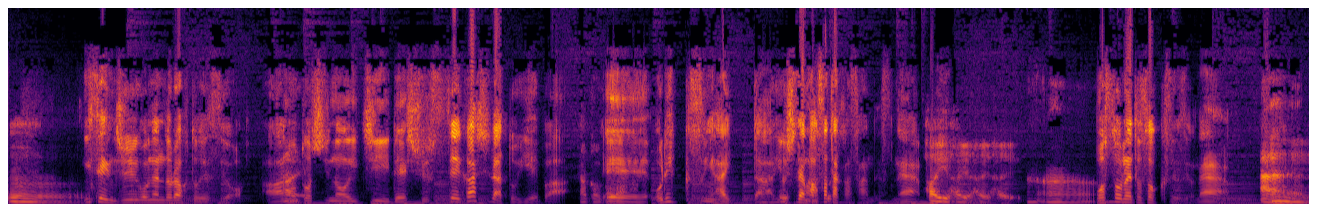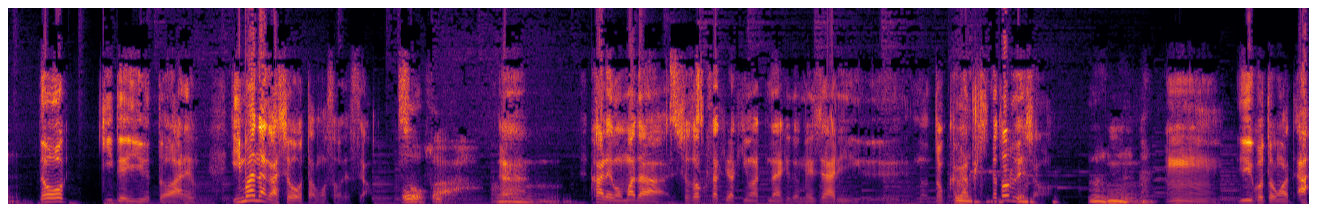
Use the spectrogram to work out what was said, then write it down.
うん。うん。2015年ドラフトですよ。あの年の1位で出世頭といえば、中川えー、オリックスに入った吉田正尚さんですね。はいはいはいはい。あボストンレッドソックスですよね。あうん。同期で言うと、あれ、今永翔太もそうですよ。そうか。ううん。彼もまだ所属先は決まってないけど、メジャーリーグのどっかがきっと取るでしょ。う。うんん。うん。いうこともあって、あ、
